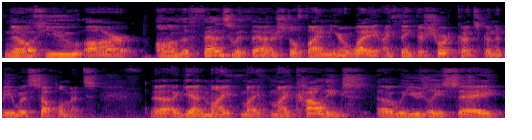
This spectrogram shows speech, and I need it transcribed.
Now, if you are on the fence with that or still finding your way, I think the shortcut's going to be with supplements. Uh, again, my, my, my colleagues uh, will usually say,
